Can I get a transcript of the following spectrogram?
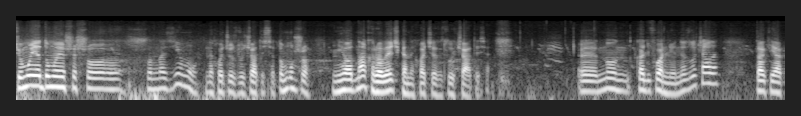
Чому я думаю, що, що, що на зиму не хочу злучатися? Тому що ні одна кроличка не хоче злучатися. Е, ну, Каліфорнію не злучали, так як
